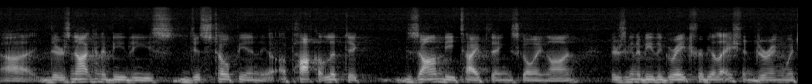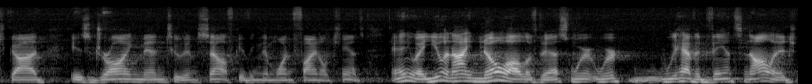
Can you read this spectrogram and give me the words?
Uh, there's not going to be these dystopian, apocalyptic, zombie type things going on. There's going to be the Great Tribulation during which God is drawing men to Himself, giving them one final chance. Anyway, you and I know all of this. We're, we're, we have advanced knowledge,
